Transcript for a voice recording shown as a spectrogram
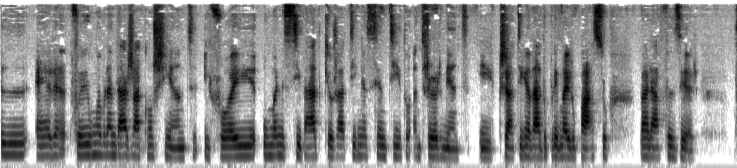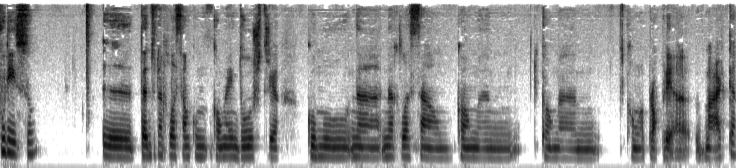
eh, era, foi um abrandar já consciente e foi uma necessidade que eu já tinha sentido anteriormente e que já tinha dado o primeiro passo para a fazer. Por isso, eh, tanto na relação com, com a indústria como na, na relação com, um, com, um, com a própria marca,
